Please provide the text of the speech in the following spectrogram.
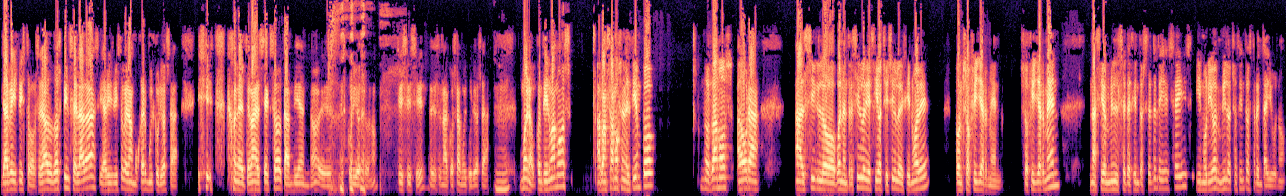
ya habéis visto, os he dado dos pinceladas y habéis visto que era una mujer muy curiosa. Y con el tema del sexo también, ¿no? Es, es curioso, ¿no? Sí, sí, sí, es una cosa muy curiosa. Mm, Bueno, continuamos, avanzamos en el tiempo, nos vamos ahora al siglo, bueno, entre el siglo XVIII y siglo XIX, con Sophie Germain. Sophie Germain nació en 1776 y murió en 1831.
